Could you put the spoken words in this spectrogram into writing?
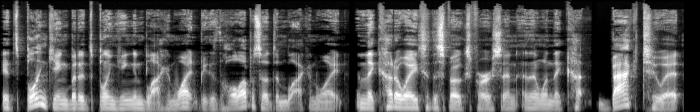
it's blinking, but it's blinking in black and white because the whole episode's in black and white. And they cut away to the spokesperson, and then when they cut back to it,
